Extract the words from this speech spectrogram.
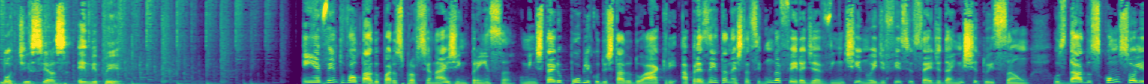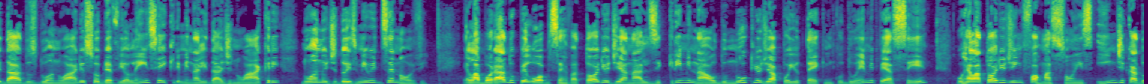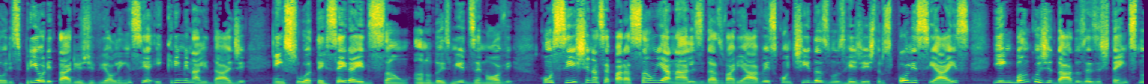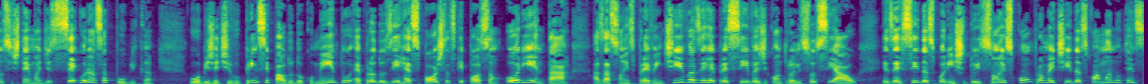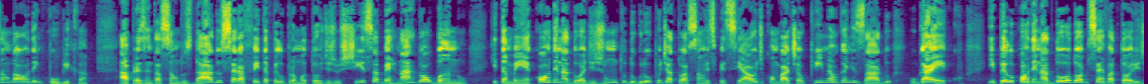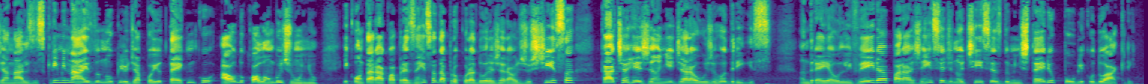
Notícias MP. Em evento voltado para os profissionais de imprensa, o Ministério Público do Estado do Acre apresenta nesta segunda-feira, dia 20, no edifício sede da instituição, os dados consolidados do Anuário sobre a Violência e Criminalidade no Acre no ano de 2019 elaborado pelo Observatório de Análise Criminal do Núcleo de Apoio Técnico do MPAC, o relatório de informações e indicadores prioritários de violência e criminalidade, em sua terceira edição, ano 2019, consiste na separação e análise das variáveis contidas nos registros policiais e em bancos de dados existentes no sistema de segurança pública. O objetivo principal do documento é produzir respostas que possam orientar as ações preventivas e repressivas de controle social exercidas por instituições comprometidas com a manutenção da ordem pública. A apresentação dos dados será feita pelo promotor de justiça Bernardo Albano, que também é coordenador adjunto do Grupo de Atuação Especial de Combate ao Crime Organizado, o GAECO, e pelo coordenador do Observatório de Análises Criminais do Núcleo de Apoio Técnico, Aldo Colombo Júnior, e contará com a presença da Procuradora-Geral de Justiça, Cátia Rejane de Araújo Rodrigues. Andréia Oliveira, para a Agência de Notícias do Ministério Público do Acre.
